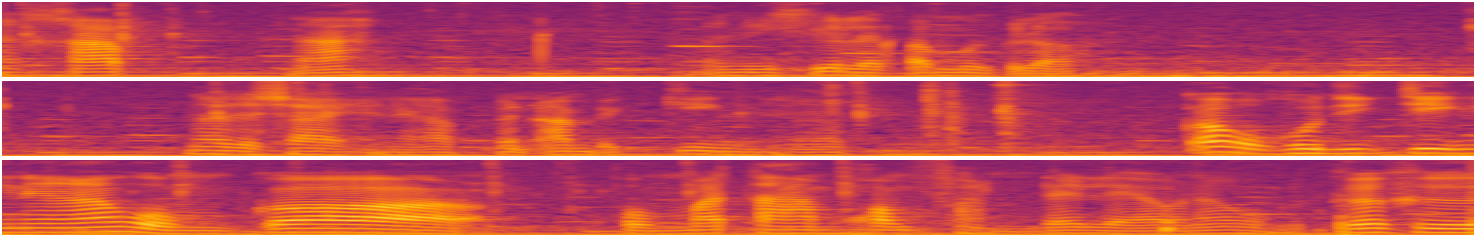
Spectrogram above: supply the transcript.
นะครับนะอันนี้คืออะไรปลาหมึกเหรอ น่าจะใช่นะครับ เป็นอัมเบกกิ้งนะครับ ก็ขอบคุณจริง ๆ นะครับผมก็ผมมาตามความฝันได้แล้วนะผมก็คือ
